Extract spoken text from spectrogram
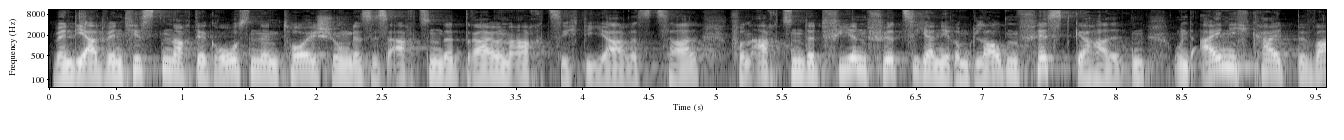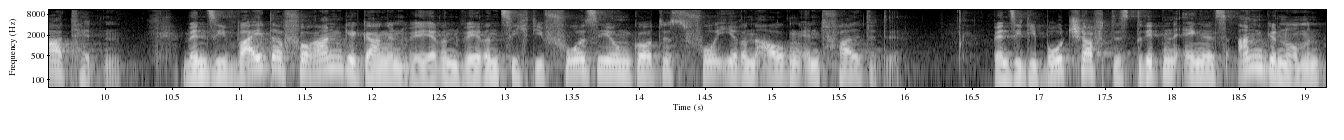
Wenn die Adventisten nach der großen Enttäuschung, das ist 1883 die Jahreszahl, von 1844 an ihrem Glauben festgehalten und Einigkeit bewahrt hätten, wenn sie weiter vorangegangen wären, während sich die Vorsehung Gottes vor ihren Augen entfaltete, wenn sie die Botschaft des dritten Engels angenommen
